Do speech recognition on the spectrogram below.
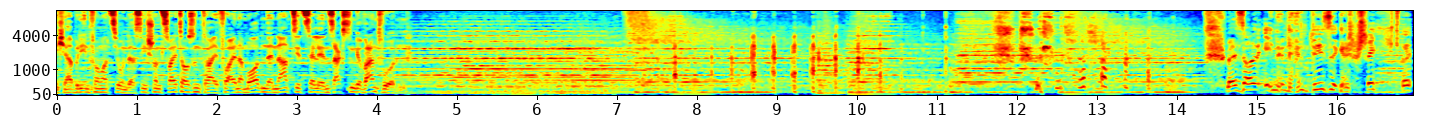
Ich habe die Information, dass Sie schon 2003 vor einer mordenden Nazizelle in Sachsen gewarnt wurden. Wer soll Ihnen denn diese Geschichte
